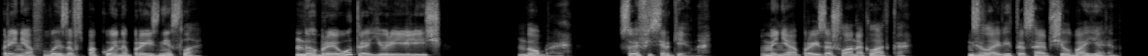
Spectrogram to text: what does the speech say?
Приняв вызов, спокойно произнесла. «Доброе утро, Юрий Ильич». «Доброе. Софья Сергеевна, у меня произошла накладка», деловито сообщил боярин.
